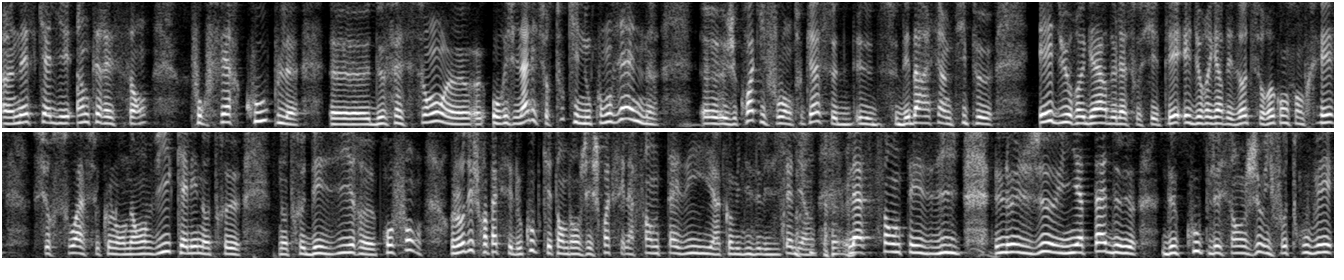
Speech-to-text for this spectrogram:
un escalier intéressant pour faire couple euh, de façon euh, originale et surtout qui nous convienne. Euh, je crois qu'il faut en tout cas se, se, débarrasser un petit peu et du regard de la société et du regard des autres, se reconcentrer sur soi, ce que l'on a envie, quel est notre, notre désir profond. Aujourd'hui, je ne crois pas que c'est le couple qui est en danger, je crois que c'est la fantaisie, comme ils disent les Italiens. la fantaisie, le jeu. Il n'y a pas de, de, couple sans jeu. Il faut trouver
